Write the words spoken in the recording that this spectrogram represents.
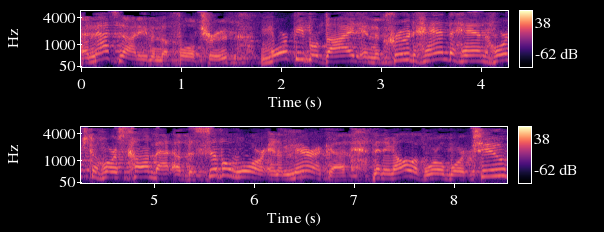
And that's not even the full truth. More people died in the crude hand-to-hand, horse-to-horse combat of the Civil War in America than in all of World War II,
